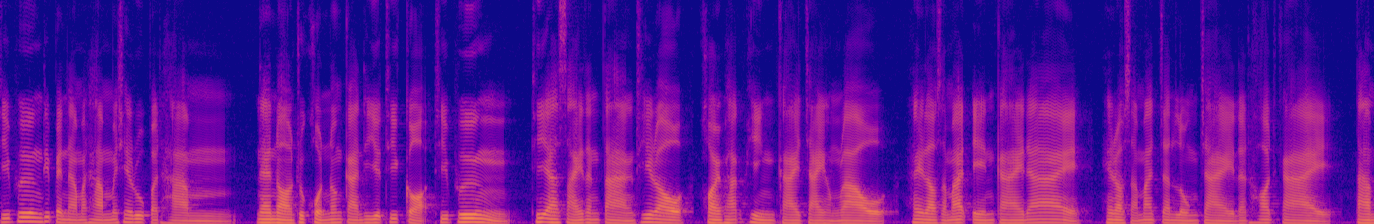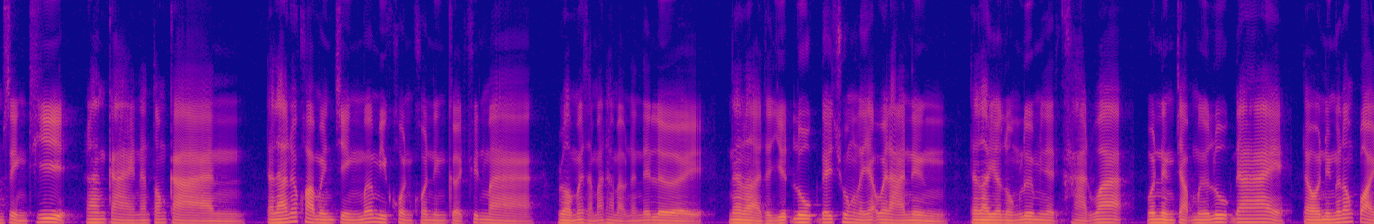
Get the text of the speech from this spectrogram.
ที่พึ่งที่เป็นนามธรรมไม่ใช่รูปธรรม แน่นอนทุกคนต้องการที่ยึดที่เกาะที่พึ่ง ที่อาศัยต่างๆ ที่เราคอยพักพิงกายใจของเรา ให้เราสามารถเอนกายได้ ให้เราสามารถจันลงใจและทอดกาย ตามสิ่งที่ร่างกายนั้นต้องการแต่แล้วในความเป็นจริงเมื่อมีคนคนหนึ่งเกิดขึ้นมา เราไม่สามารถทำแบบนั้นได้เลยนั่นเราอาจจะยึดลูกได้ช่วงระยะเวลาหนึ่ง แต่เราอย่าหลงลืมเด็ดขาดว่าวันหนึ่งจับมือลูกได้ แต่วันหนึ่งก็ต้องปล่อย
